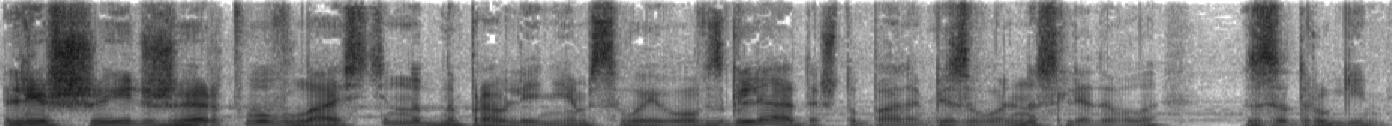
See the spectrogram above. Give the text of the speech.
лишить жертву власти над направлением своего взгляда, чтобы она безвольно следовала за другими.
